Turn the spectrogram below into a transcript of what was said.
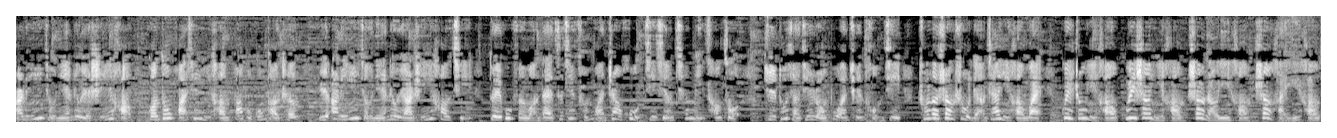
二零一九年六月十一号，广东华兴银行发布公告称，于二零一九年六月二十一号起，对部分网贷资金存管账户进行清理操作。据独角金融不完全统计，除了上述两家银行外，贵州银行、微商银行、上饶银行、上海银行、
